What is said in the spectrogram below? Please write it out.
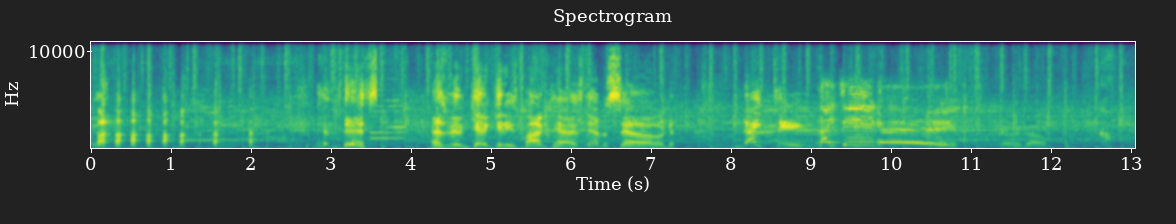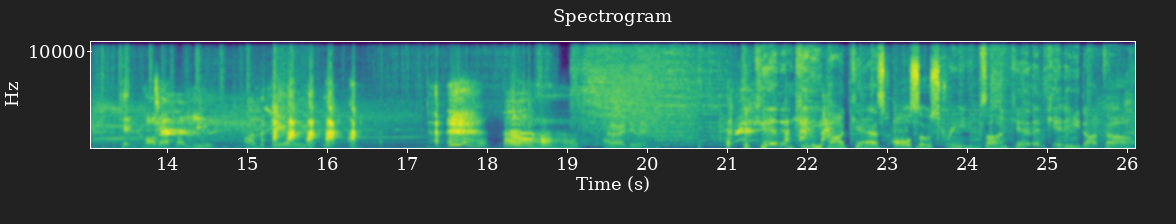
this. This has been Ken and Kitty's podcast, episode 19. 19, yay! There we go. Getting called out by you on the daily. Ah. How do I do it? The Ken and Kitty podcast also streams on kenandkitty.com.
